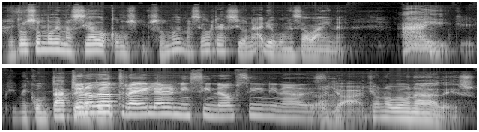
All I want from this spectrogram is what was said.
Nosotros somos demasiado, somos demasiado reaccionarios con esa vaina. Ay, que, que me contaste. Yo no veo trailer, ni sinopsis, ni nada de eso. yo, yo no veo nada de eso.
